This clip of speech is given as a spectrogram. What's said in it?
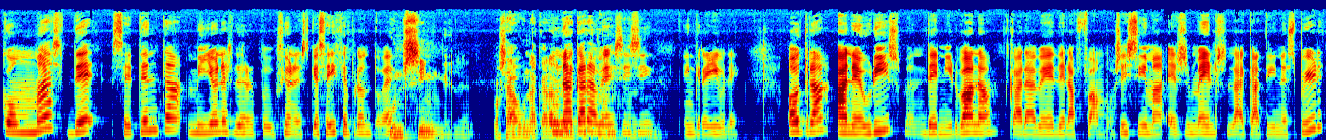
con más de 70 millones de reproducciones, que se dice pronto, ¿eh? Un single, ¿eh? O sea, una cara B. Una cara perdón, B, sí, sí, increíble. Otra, Aneurism de Nirvana, cara B de la famosísima Smells Like a Teen Spirit.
